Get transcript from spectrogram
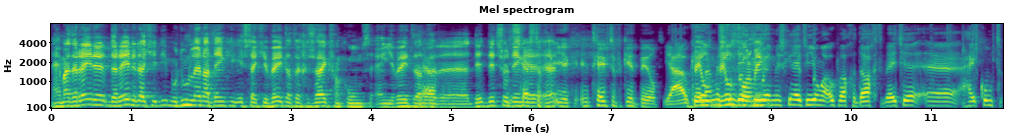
Nee, maar de reden, de reden dat je niet moet doen, Lennart, denk ik, is dat je weet dat er gezeik van komt. En je weet dat Ja. er eh, dit, dit soort Het, dingen... geeft hè, je- het geeft een verkeerd beeld. Ja, oké, misschien, misschien heeft die jongen ook wel gedacht, weet je, eh, hij komt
